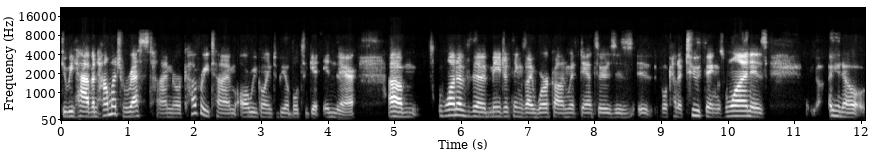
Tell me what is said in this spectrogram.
do we have? And how much rest time and recovery time are we going to be able to get in there? Um, one of the major things i work on with dancers is, is well kind of two things. One is you know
